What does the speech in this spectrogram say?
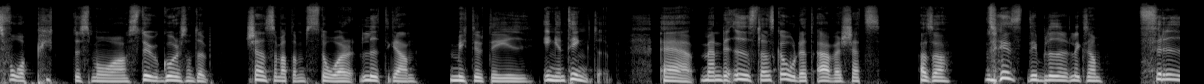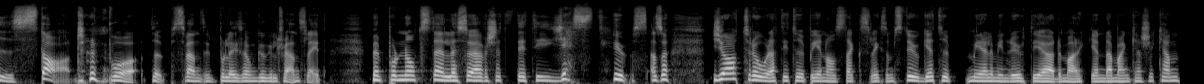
två pyttesmå stugor som typ känns som att de står lite grann mitt ute i ingenting typ. Eh, men det isländska ordet översätts, alltså det, det blir liksom fristad på typ svensk, på liksom Google Translate. Men på något ställe så översätts det till gästhus. Alltså, jag tror att det typ är någon slags liksom stuga, typ mer eller mindre ute i ödemarken, där man kanske kan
